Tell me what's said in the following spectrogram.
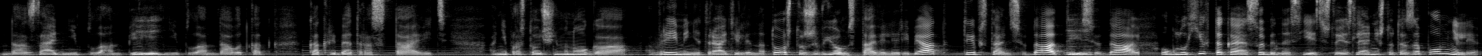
Да, задний план, передний угу. план, да, вот как, как ребят расставить, они просто очень много времени тратили на то, что живьем ставили ребят. Ты встань сюда, ты угу. сюда. У глухих такая особенность есть, что если они что-то запомнили,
